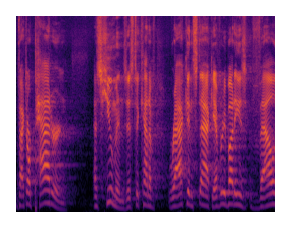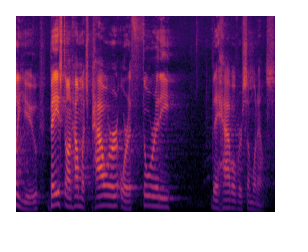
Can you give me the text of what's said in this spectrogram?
In fact, our pattern as humans is to kind of rack and stack everybody's value based on how much power or authority they have over someone else.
